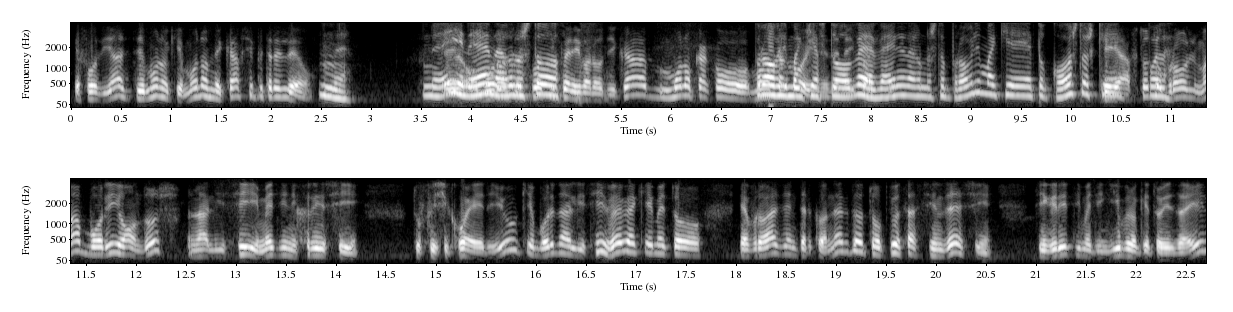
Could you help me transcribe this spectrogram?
εφοδιάζεται μόνο και μόνο με καύση πετρελαίου. Ναι. Ναι, ε, είναι ένα γνωστό. Περιβαλλοντικά, μόνο κακό. Πρόβλημα και αυτό, βέβαια. Είναι ένα γνωστό πρόβλημα και το κόστος και. Και αυτό το πρόβλημα μπορεί όντως να λυθεί με την χρήση του φυσικού αερίου και μπορεί να λυθεί βέβαια και με το Ευρωάζια Interconnector, το οποίο θα συνδέσει την Κρήτη με την Κύπρο και το Ισραήλ,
